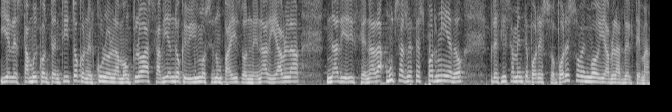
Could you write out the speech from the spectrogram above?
y él está muy contentito con el culo en la Moncloa, sabiendo que vivimos en un país donde nadie habla, nadie dice nada, muchas veces por miedo, precisamente por eso. Por eso vengo hoy a hablar del tema.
